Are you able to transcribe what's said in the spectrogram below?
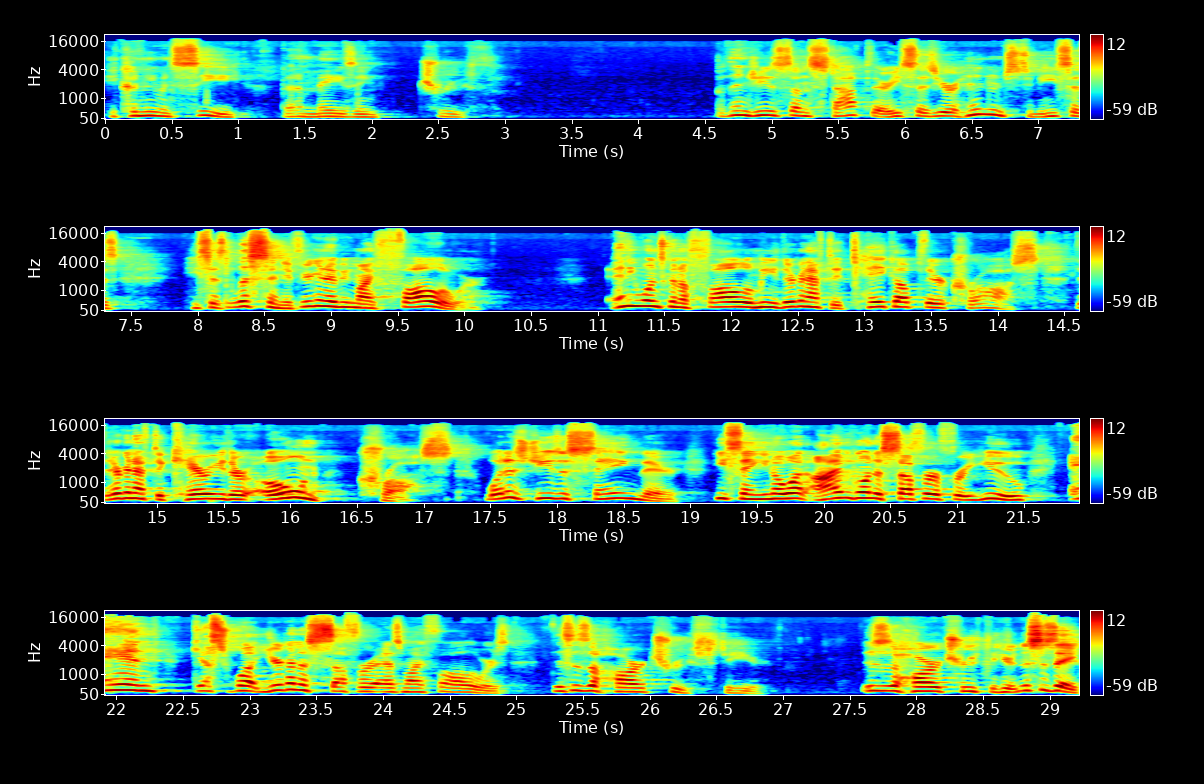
He couldn't even see that amazing truth. But then Jesus doesn't stop there. He says, You're a hindrance to me. He says, he says, Listen, if you're going to be my follower, anyone's going to follow me, they're going to have to take up their cross. They're going to have to carry their own cross. What is Jesus saying there? He's saying, you know what? I'm going to suffer for you, and guess what? You're going to suffer as my followers. This is a hard truth to hear. This is a hard truth to hear. This is a,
